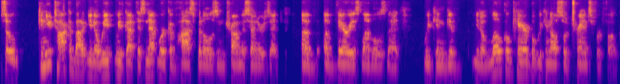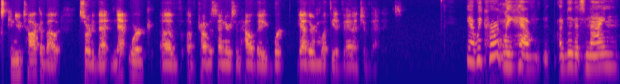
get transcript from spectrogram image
So can you talk about, you know, we've we've got this network of hospitals and trauma centers that of of various levels that we can give, you know, local care, but we can also transfer folks. Can you talk about sort of that network of, of trauma centers and how they work together and what the advantage of that is? Yeah, we currently have, I believe it's nine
